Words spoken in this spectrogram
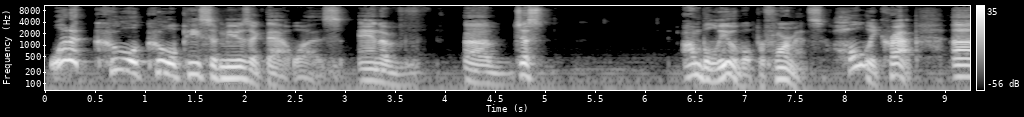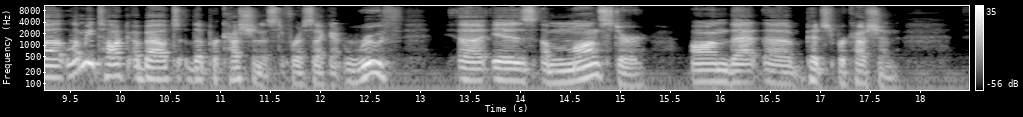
What a cool, cool piece of music that was, and a uh, just unbelievable performance. Holy crap! Uh, let me talk about the percussionist for a second. Ruth uh, is a monster on that uh, pitched percussion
